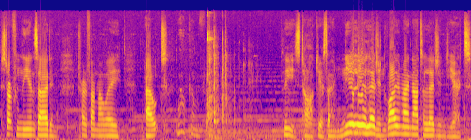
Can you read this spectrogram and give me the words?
Start from the inside and try to find my way out. Welcome. Please talk. Yes, I am nearly a legend. Why am I not a legend yet?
